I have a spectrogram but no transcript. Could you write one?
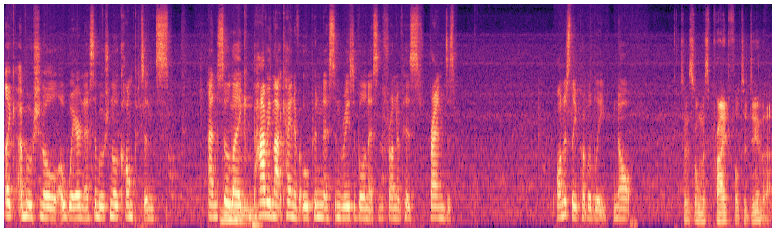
like emotional awareness, emotional competence. And so like Hmm. having that kind of openness and reasonableness in front of his friends is honestly probably not So it's almost prideful to do that.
